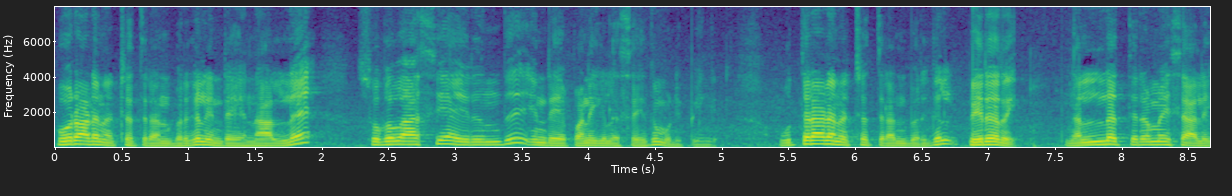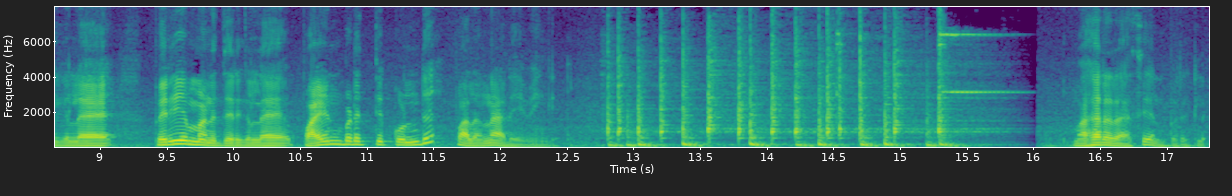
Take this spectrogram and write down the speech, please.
பூராட நட்சத்திர நண்பர்கள் இன்றைய நாளில் சுகவாசியாக இருந்து இன்றைய பணிகளை செய்து முடிப்பீங்க. உத்திராட நட்சத்திர அன்பர்கள் பிறரை நல்ல திறமைசாலிகளை பெரிய மனிதர்களை பயன்படுத்தி கொண்டு பலனை அடைவீங்க. மகர ராசி அன்பர்களே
